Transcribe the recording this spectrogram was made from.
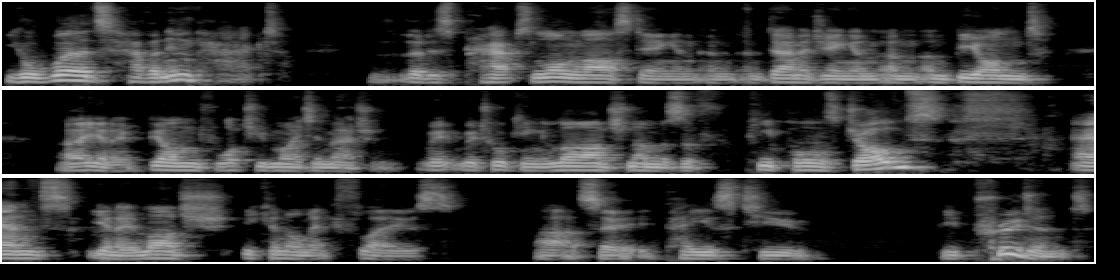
your words have an impact that is perhaps long lasting and, and, and damaging and, and, and beyond uh, you know beyond what you might imagine. We're, we're, talking large numbers of people's jobs and you know large economic flows. Uh, so it pays to be prudent.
